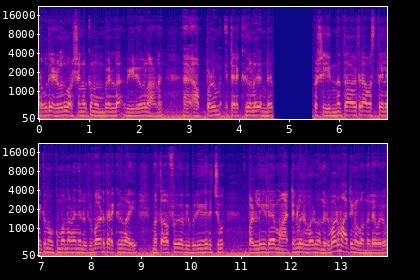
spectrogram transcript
അറുപത് എഴുപത് വർഷങ്ങൾക്ക് മുമ്പുള്ള വീഡിയോകളാണ്. അപ്പോഴും തിരക്കുകൾ ഉണ്ട്. പക്ഷേ ഇന്നത്തെ ആ ഒരു അവസ്ഥയിലേക്ക് നോക്കുമ്പോൾ എന്ന് പറഞ്ഞാൽ ഒരുപാട് തിരക്കുകളായി. മത്താഫ് വിപുലീകരിച്ചു. പള്ളിയുടെ മാറ്റങ്ങൾ ഒരുപാട് വന്നു. ഒരുപാട് മാറ്റങ്ങൾ വന്നു അല്ലെ? ഓരോ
